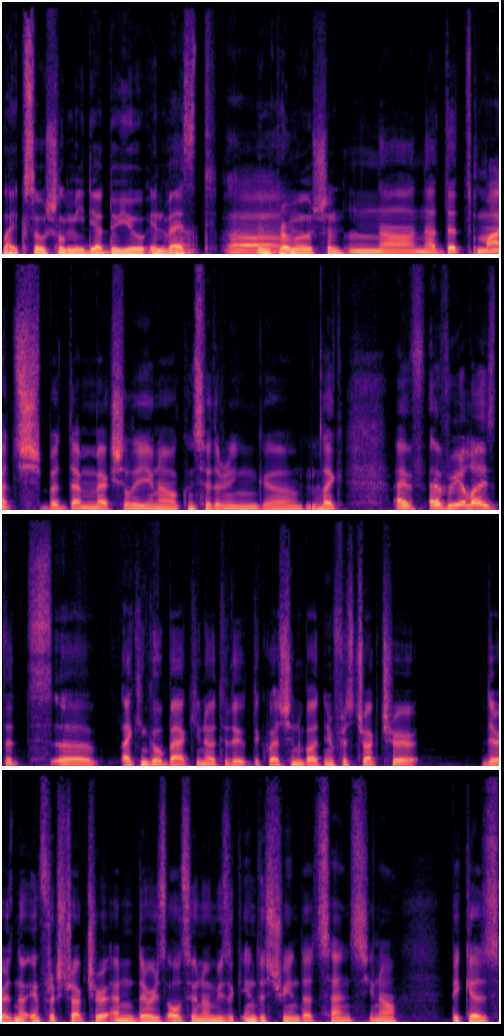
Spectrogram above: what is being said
like social media? Do you invest in Um, promotion? No, not that much, but I'm actually, you know, considering. Uh, Like, I've I've realized that uh, I can go back, you know, to the the question about infrastructure. There is no infrastructure, and there is also no music industry in that sense, you know, because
